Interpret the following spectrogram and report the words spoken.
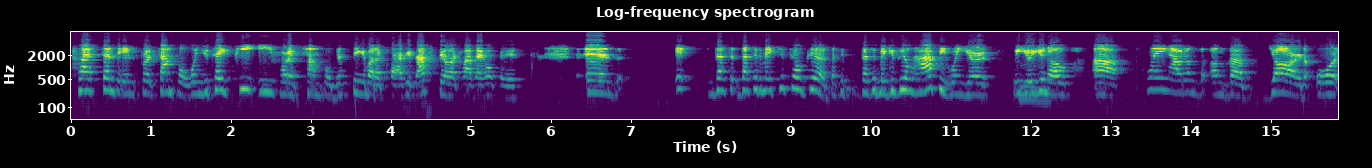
present in, for example, when you take PE, for example, just think about a class, if that's still a class, I hope it is. And it, does it, does it make you feel good? Does it, does it make you feel happy when you're, when you're, you know, uh, playing out on the, on the yard or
